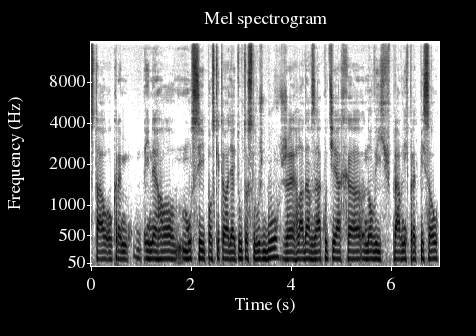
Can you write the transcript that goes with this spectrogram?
stav okrem iného musí poskytovať aj túto službu, že hľadá v zákutiach e, nových právnych predpisov,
